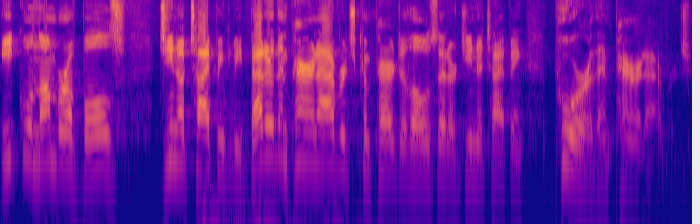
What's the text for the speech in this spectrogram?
equal number of bulls genotyping to be better than parent average compared to those that are genotyping poorer than parent average.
